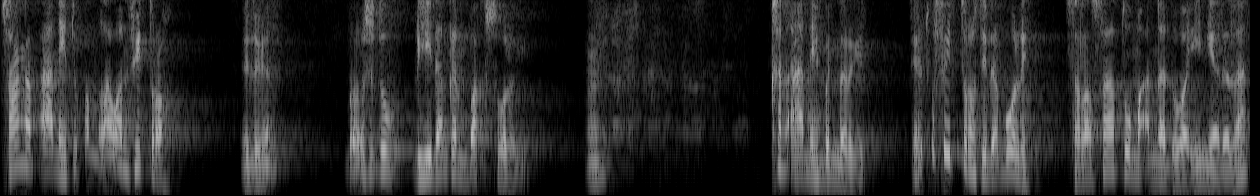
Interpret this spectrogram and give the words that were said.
Sangat aneh itu kan melawan fitrah. Gitu kan. Baru itu dihidangkan bakso lagi. Hah? Kan aneh benar gitu. Jadi itu fitrah tidak boleh. Salah satu makna doa ini adalah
